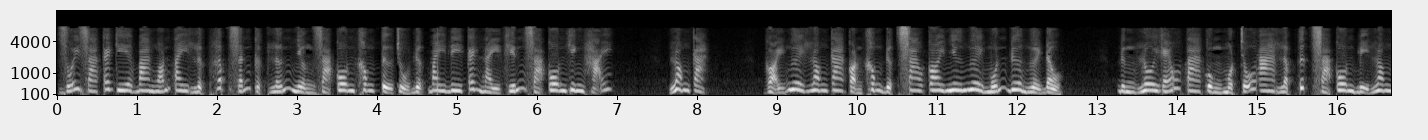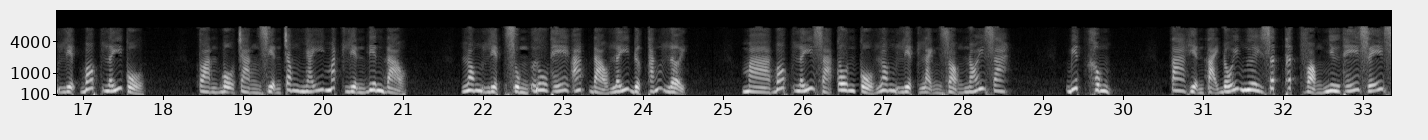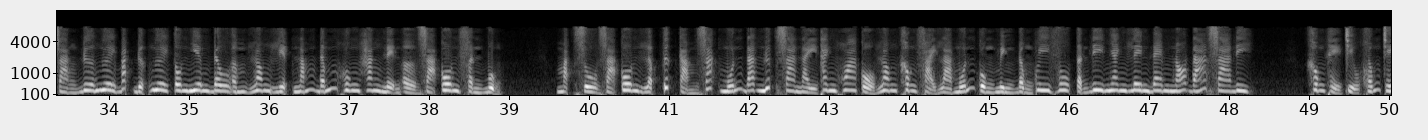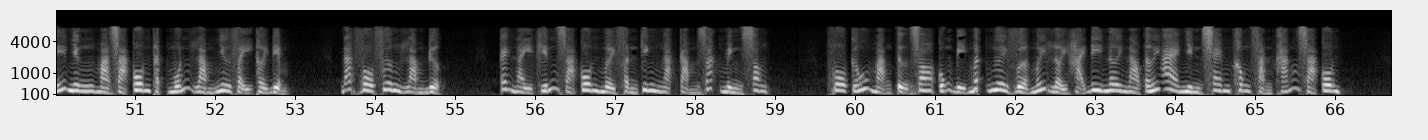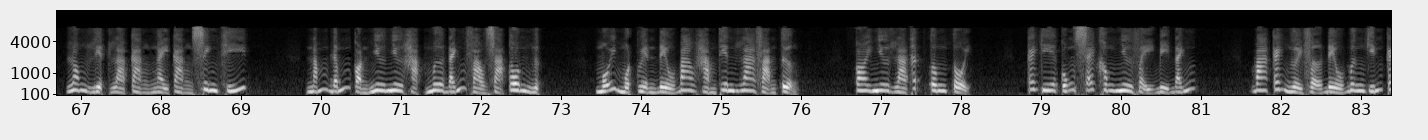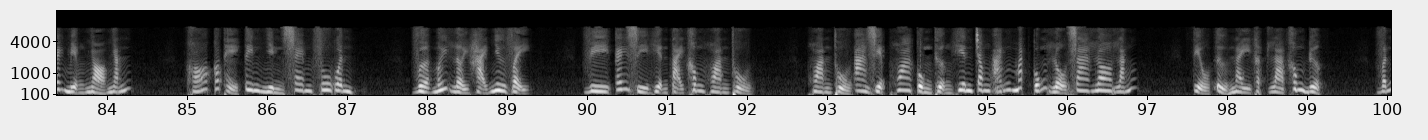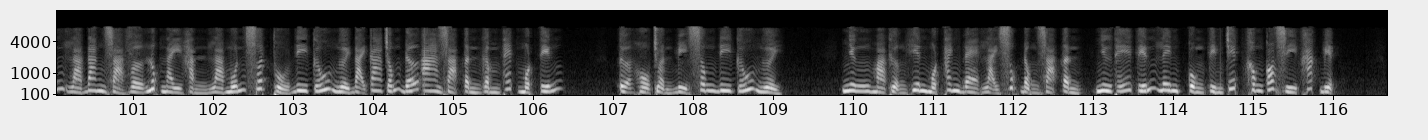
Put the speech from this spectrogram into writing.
Dối ra cái kia ba ngón tay lực hấp dẫn cực lớn nhường giả côn không tự chủ được bay đi cái này khiến giả côn kinh hãi. Long ca. Gọi ngươi long ca còn không được sao coi như ngươi muốn đưa người đầu. Đừng lôi kéo ta cùng một chỗ A lập tức giả côn bị long liệt bóp lấy cổ. Toàn bộ tràng diện trong nháy mắt liền điên đảo. Long liệt dùng ưu thế áp đảo lấy được thắng lợi. Mà bóp lấy giả côn cổ long liệt lạnh giọng nói ra. Biết không? Ta hiện tại đối ngươi rất thất vọng như thế dễ dàng đưa ngươi bắt được ngươi tôn nghiêm đâu ầm long liệt nắm đấm hung hăng nện ở giả côn phần bụng. Mặc dù giả côn lập tức cảm giác muốn đã nứt ra này thanh hoa cổ long không phải là muốn cùng mình đồng quy vu tận đi nhanh lên đem nó đá ra đi. Không thể chịu khống chế nhưng mà giả côn thật muốn làm như vậy thời điểm. Đã vô phương làm được. Cái này khiến giả côn mười phần kinh ngạc cảm giác mình xong. Hô cứu mạng tự do cũng bị mất ngươi vừa mới lợi hại đi nơi nào tới ai nhìn xem không phản kháng giả côn. Long liệt là càng ngày càng sinh khí. Nắm đấm còn như như hạt mưa đánh vào giả côn ngực. Mỗi một quyền đều bao hàm thiên la vạn tượng. Coi như là thất tôn tội. Cái kia cũng sẽ không như vậy bị đánh. Ba cái người vợ đều bưng kín cái miệng nhỏ nhắn. Khó có thể tin nhìn xem phu quân. Vừa mới lợi hại như vậy. Vì cái gì hiện tại không hoàn thủ. Hoàn thủ A Diệp Hoa cùng Thượng Hiên trong ánh mắt cũng lộ ra lo lắng. Tiểu tử này thật là không được. Vẫn là đang giả vờ lúc này hẳn là muốn xuất thủ đi cứu người đại ca chống đỡ A giả tần gầm thét một tiếng. Tựa hồ chuẩn bị xông đi cứu người. Nhưng mà thượng hiên một thanh đè lại xúc động dạ tần, như thế tiến lên cùng tìm chết không có gì khác biệt.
